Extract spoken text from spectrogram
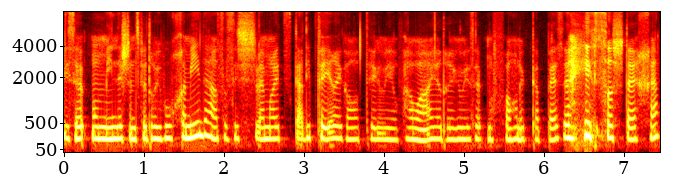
Die sollte man mindestens für drei Wochen meiden. Also es ist, wenn man jetzt gerade in die Ferien geht, irgendwie auf Hawaii oder irgendwie, sollte man vorher nicht besser stechen.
